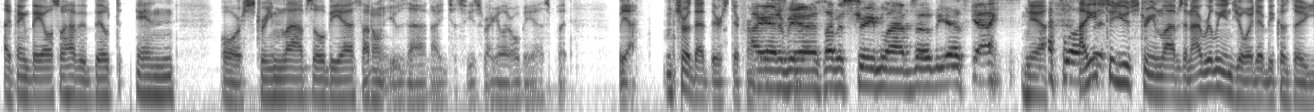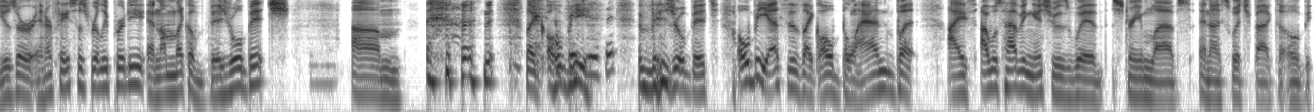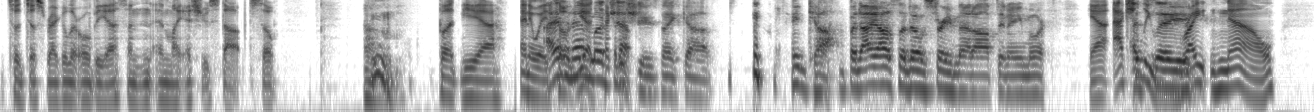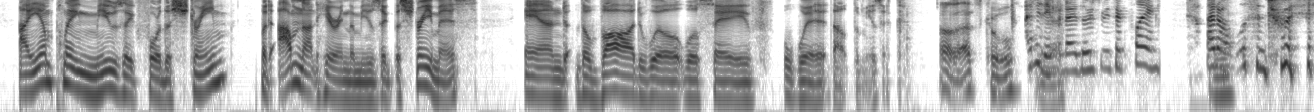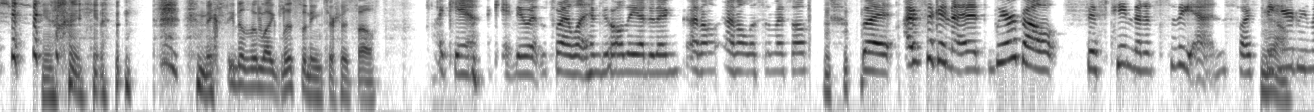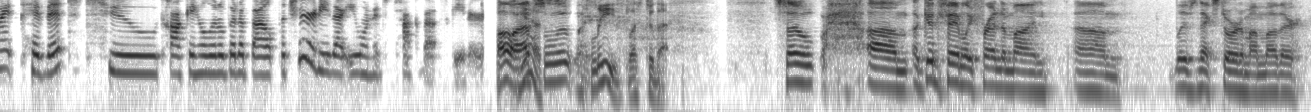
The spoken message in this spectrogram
I think they also have it built in or Streamlabs OBS. I don't use that. I just use regular OBS, but, but yeah, I'm sure that there's different. I ways got to to be honest. I'm a Streamlabs OBS guy. Yeah, I I used it. to use Streamlabs and I really enjoyed it because the user interface is really pretty, and I'm like a visual bitch. Um, like A OB visual bit. visual bitch. OBS is like all bland, but I, I was having issues with Streamlabs and I switched back to OB to just regular OBS and, and my issues stopped. So, um, but yeah. Anyway, Hmm. I so haven't yeah, had check much it out. issues, thank God. thank God. But I also don't stream that often anymore. Yeah, actually, say- right now, I am playing music for the stream, but I'm not hearing the music. The stream is, and the VOD will will save without the music. Oh, that's cool. I didn't Yeah. even know there was music playing. I don't listen to it. You know, Nixie doesn't like listening to herself. I can't. I can't do it. That's why I let him do all the editing. I don't. I don't listen to myself. but I was thinking uh, we're about 15 minutes to the end, so I Yeah. figured we might pivot to talking a little bit about the charity that you wanted to talk about, Skeeter. Oh, Yes, absolutely. please, let's do that. So, um, a good family friend of mine um, lives next door to my mother.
